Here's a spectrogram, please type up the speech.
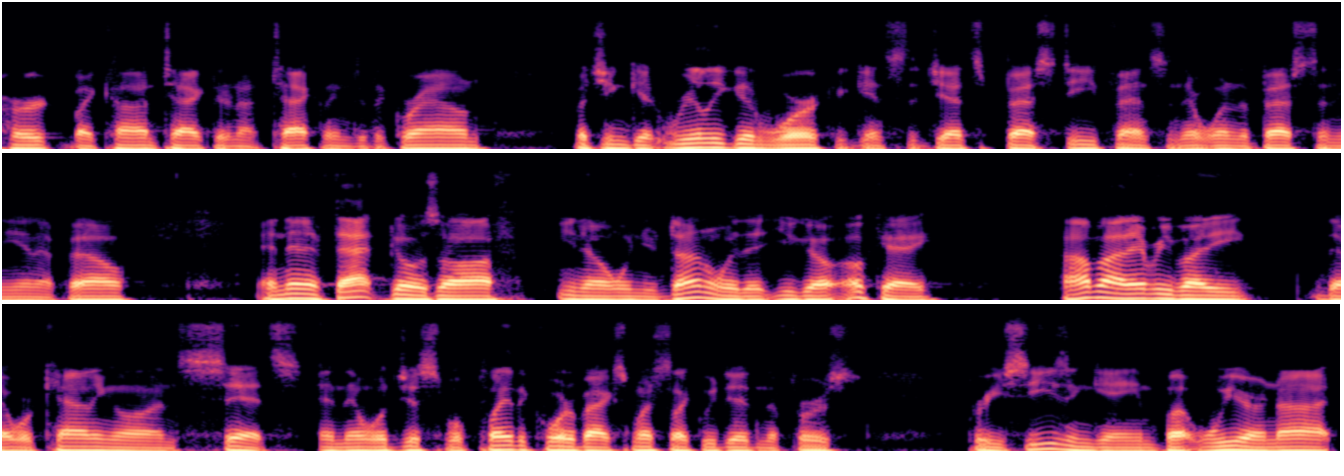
hurt by contact. They're not tackling to the ground but you can get really good work against the Jets' best defense, and they're one of the best in the NFL. And then if that goes off, you know, when you're done with it, you go, okay, how about everybody that we're counting on sits, and then we'll just we'll play the quarterbacks much like we did in the first preseason game, but we are not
